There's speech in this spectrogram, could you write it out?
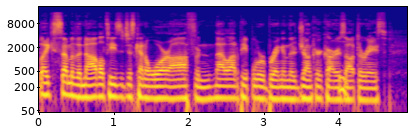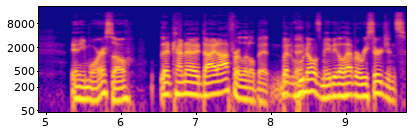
like some of the novelties, it just kind of wore off, and not a lot of people were bringing their junker cars out to race anymore. So that kind of died off for a little bit. But who knows? Maybe it'll have a resurgence.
